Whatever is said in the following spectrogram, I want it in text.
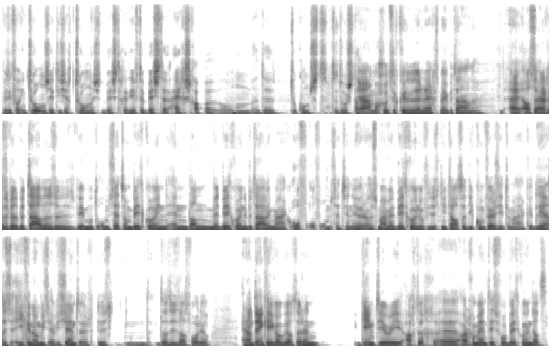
weet ik van in Tron zit, die zegt Tron is het beste. Die heeft de beste eigenschappen om de toekomst te doorstaan. Ja, maar goed, ze kunnen er nergens mee betalen. Eh, Als ze ergens willen betalen, dan zullen ze het weer moeten omzetten om bitcoin. En dan met bitcoin de betaling maken. Of, of omzetten in euro's. Maar met bitcoin hoef je dus niet altijd die conversie te maken. Dus Ja. dat is economisch efficiënter. Dus dat is dat voordeel. En dan denk ik ook dat er een game theory-achtig eh, argument is voor bitcoin. Dat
